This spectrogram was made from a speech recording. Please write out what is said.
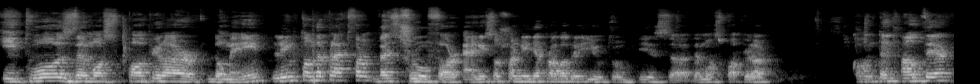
it was the most popular domain linked on the platform. That's true for any social media, probably. YouTube is uh, the most popular content out there.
